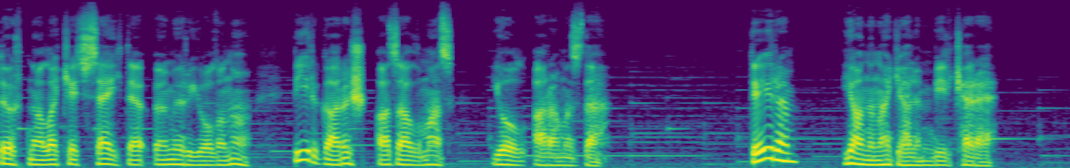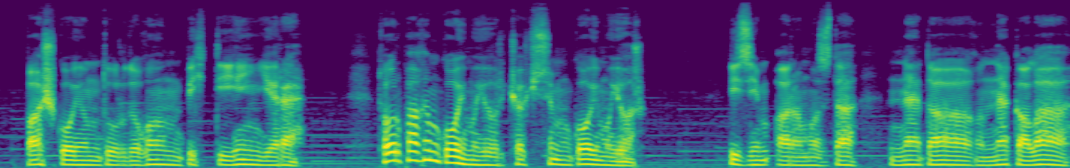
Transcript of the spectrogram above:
Dörd nala keçsək də ömür yolunu, bir qarış azalmaz yol aramızda. Deyirəm, yanına gəlin bir kərə.'' Baş qoyum durduğun, bitdiyin yerə. Torpağım qoymuyur, köksüm qoymuyur. Bizim aramızda nə dağ, nə qala,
